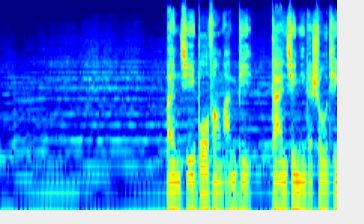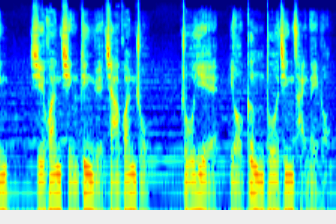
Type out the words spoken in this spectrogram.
本集播放完毕，感谢您的收听，喜欢请订阅加关注，主页有更多精彩内容。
